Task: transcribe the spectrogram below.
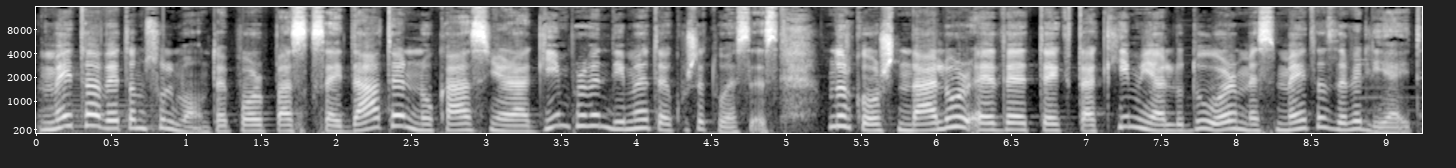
Meta vetëm sulmonte, por pas kësaj date nuk ka asnjë reagim për vendimet e Kushtetueses. Ndërkohë është ndalur edhe tek takimi i aluduar mes Metës dhe Veliajt.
